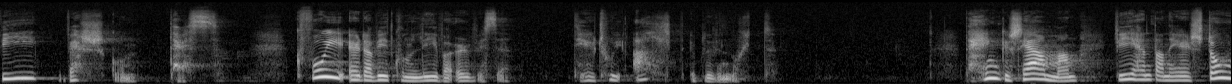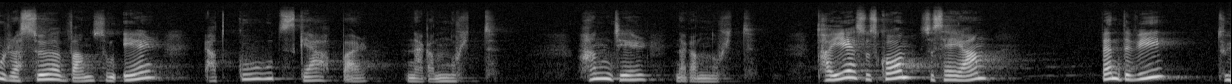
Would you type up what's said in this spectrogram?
vi verskene tess. Kvoi er det vi kunne leva ørvise? Det er tog alt er blevet nøyt. Det henger sammen vi hentan her stora søvan som er at god skapar nega nøyt. Han ger nega nøyt. Ta Jesus kom, så sier han, vende vi, tu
